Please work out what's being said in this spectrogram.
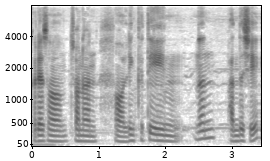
그래서 저는 어, 링크드인은 반드시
